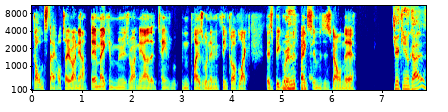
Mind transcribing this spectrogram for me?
Golden State. I'll tell you right now, they're making moves right now that teams and players wouldn't even think of. Like there's big rumors Ben Simmons is going there. Do you reckon he'll go?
